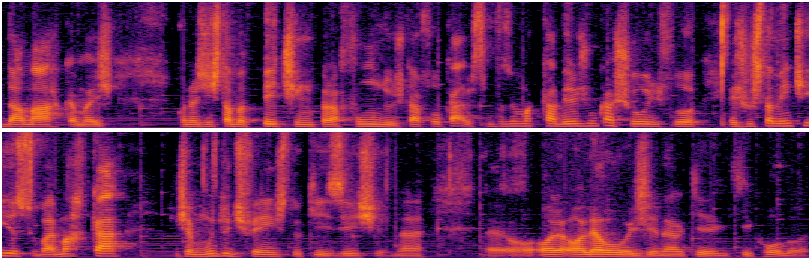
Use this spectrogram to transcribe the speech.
da marca, mas quando a gente estava pitching para fundos, o cara falou, cara, você tem que fazer uma caveira de um cachorro. A gente falou, é justamente isso, vai marcar. Gente é muito diferente do que existe, né? É, olha, olha, hoje, né, o que, que rolou.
